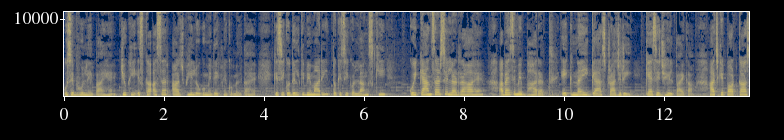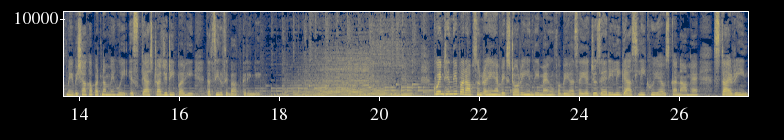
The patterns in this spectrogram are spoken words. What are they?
उसे भूल नहीं पाए हैं, क्योंकि इसका असर आज भी लोगों में देखने को मिलता है। किसी को दिल की बीमारी तो किसी को लंग्स की। कोई कैंसर से लड़ रहा है। अब ऐसे में भारत एक नई गैस ट्रेजडी कैसे झेल पाएगा? आज के पॉडकास्ट में विशाखापट्टनम में हुई इस गैस ट्रेजेडी पर ही तफसील से बात करेंगे। क्विंट, हिंदी पर आप सुन रहे हैं बिग स्टोरी हिंदी मैं हूँ फबीहा सैयद। जो जहरीली गैस लीक हुई है, उसका नाम है स्टायरीन।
